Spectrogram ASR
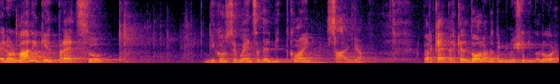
è normale che il prezzo di conseguenza del bitcoin salga. Perché? Perché il dollaro diminuisce di valore.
